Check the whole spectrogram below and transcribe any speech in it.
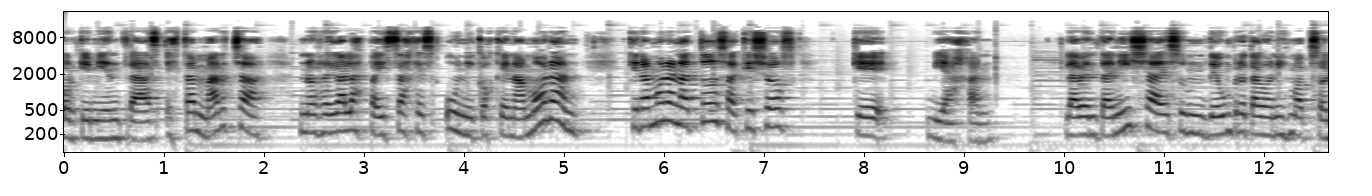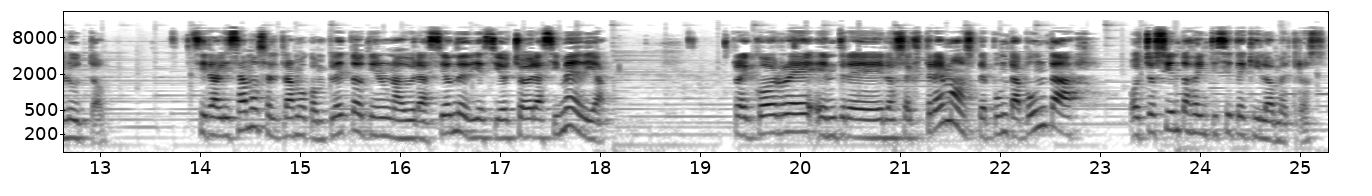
porque mientras está en marcha nos regala paisajes únicos que enamoran, que enamoran a todos aquellos que viajan. La ventanilla es de un protagonismo absoluto. Si realizamos el tramo completo tiene una duración de 18 horas y media. Recorre entre los extremos de punta a punta 827 kilómetros.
